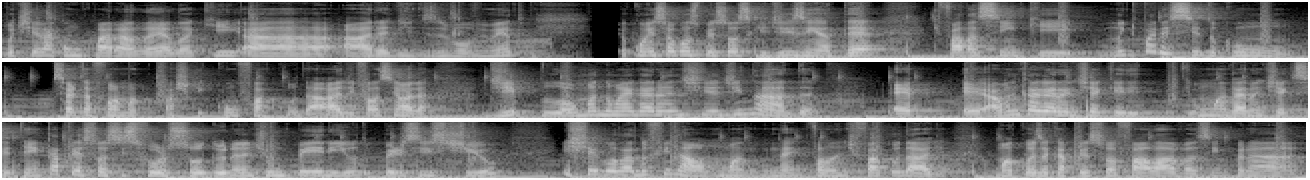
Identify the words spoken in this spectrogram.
Vou tirar como paralelo aqui a, a área de desenvolvimento. Eu conheço algumas pessoas que dizem até, que falam assim, que muito parecido com, de certa forma, acho que com faculdade, fala assim, olha, diploma não é garantia de nada. É, é a única garantia que ele, uma garantia que você tem é que a pessoa se esforçou durante um período, persistiu e chegou lá no final, uma, né, falando de faculdade. Uma coisa que a pessoa falava assim para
